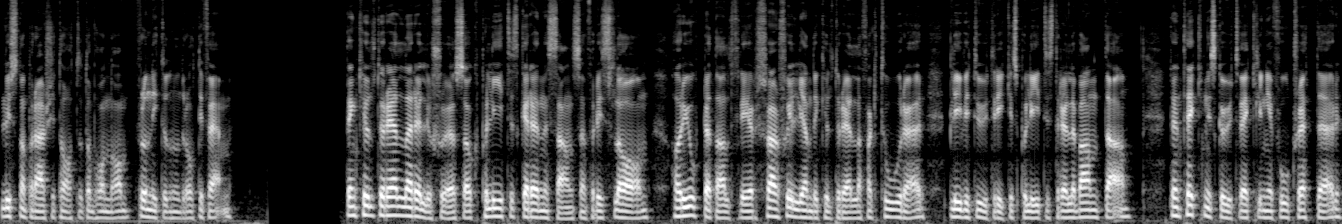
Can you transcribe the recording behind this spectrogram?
Lyssna på det här citatet av honom från 1985. Den kulturella, religiösa och politiska renässansen för islam har gjort att allt fler särskiljande kulturella faktorer blivit utrikespolitiskt relevanta. Den tekniska utvecklingen fortsätter,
